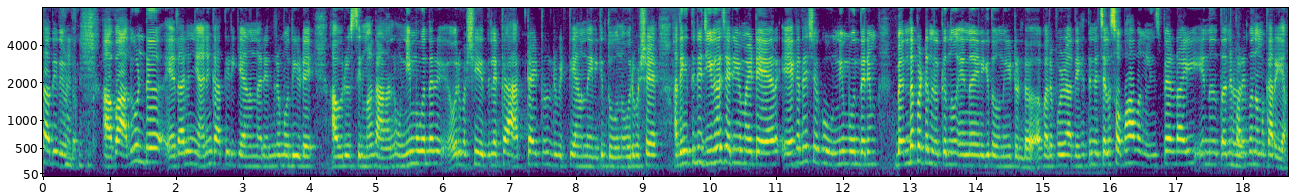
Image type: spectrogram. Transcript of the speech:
സാധ്യതയുണ്ട്. അപ്പൊ അതുകൊണ്ട് ഏതായാലും ഞാനും കാത്തിരിക്കുകയാണ് നരേന്ദ്രമോദിയുടെ ആ ഒരു സിനിമ കാണാൻ. ഉണ്ണി മുകുന്ദൻ ഒരു പക്ഷേ ഇതിലൊക്കെ ആപ്റ്റായിട്ടുള്ളൊരു ആയിട്ടുള്ള ഒരു വ്യക്തിയാണെന്ന് എനിക്ക് തോന്നുന്നു. ഒരു പക്ഷേ അദ്ദേഹത്തിന്റെ ജീവിതചര്യയുമായിട്ട് ഏകദേശമൊക്കെ ഉണ്ണി മുകുന്ദനും ബന്ധപ്പെട്ട് നിൽക്കുന്നു എന്ന് എനിക്ക് തോന്നിയിട്ടുണ്ട്. പലപ്പോഴും അദ്ദേഹത്തിന്റെ ചില സ്വഭാവങ്ങൾ ഇൻസ്പയർഡായി എന്ന് തന്നെ പറയുമ്പോൾ നമുക്കറിയാം.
